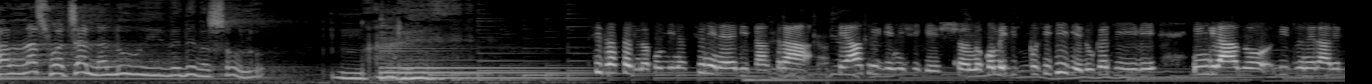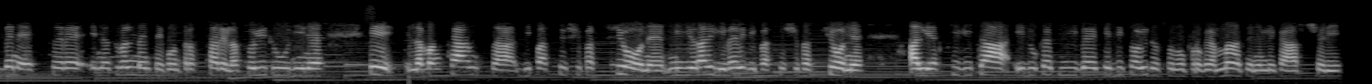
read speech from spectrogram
Dalla sua cella lui vedeva solo mare. Si tratta di una combinazione inedita tra teatro e gamification come dispositivi educativi in grado di generare benessere e naturalmente contrastare la solitudine e la mancanza di partecipazione, migliorare i livelli di partecipazione alle attività educative che di solito sono programmate nelle carceri.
